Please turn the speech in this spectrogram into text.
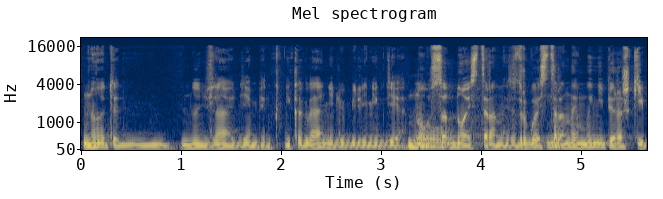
Ну, это, ну, не знаю, демпинг никогда не любили нигде. Ну, Ну, с одной стороны. С другой стороны, мы не пирожки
